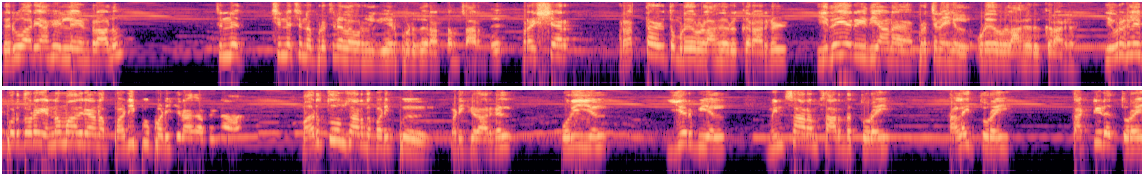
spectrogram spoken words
பெருவாரியாக இல்லை என்றாலும் சின்ன சின்ன சின்ன பிரச்சனைகள் அவர்களுக்கு ஏற்படுது. ரத்தம் சார்ந்து பிரஷர் ரத்த அழுத்தம் உடையவர்களாக இருக்கிறார்கள். இதய ரீதியான பிரச்சனைகள் உடையவர்களாக இருக்கிறார்கள். இவர்களை பொறுத்தவரை என்ன மாதிரியான படிப்பு படிக்கிறாங்க அப்படின்னா மருத்துவம் சார்ந்த படிப்பு படிக்கிறார்கள். பொறியியல் இயற்பியல் மின்சாரம் சார்ந்த துறை கலைத்துறை கட்டிடத்துறை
